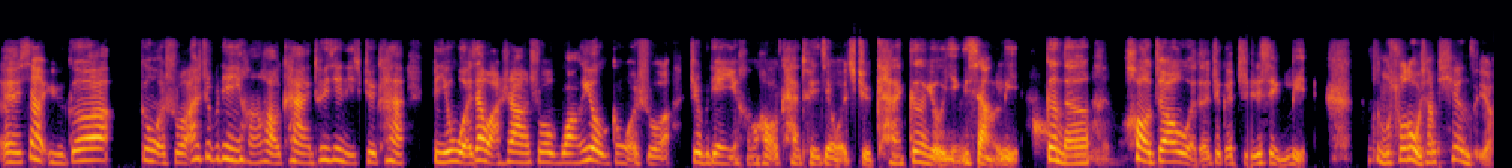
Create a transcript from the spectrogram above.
呃，像宇哥跟我说啊，这部电影很好看，推荐你去看，比我在网上说网友跟我说这部电影很好看，推荐我去看更有影响力，更能号召我的这个执行力。怎么说的我像骗子一样？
